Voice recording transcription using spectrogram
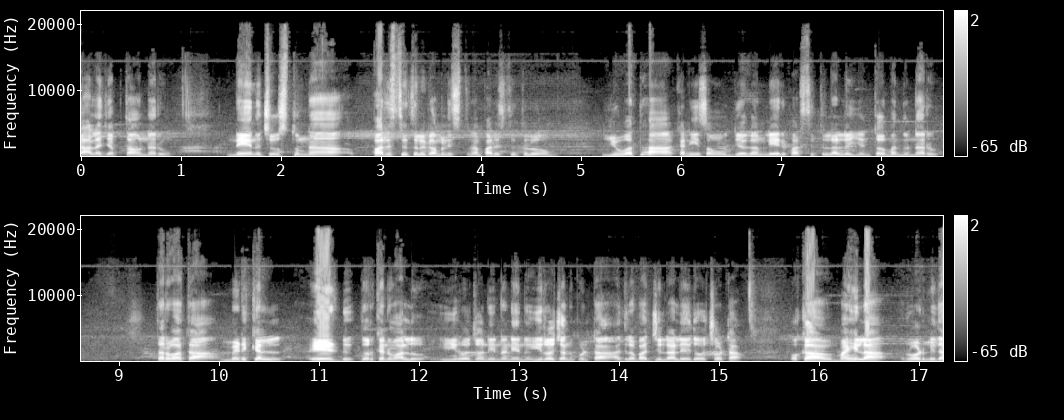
చాలా చెప్తా ఉన్నారు. నేను చూస్తున్న పరిస్థితులు గమనిస్తున్న పరిస్థితులు యువత కనీసం ఉద్యోగం లేని పరిస్థితులలో ఎంతో మంది ఉన్నారు. తర్వాత మెడికల్ ఎయిడ్ దొరకని వాళ్ళు ఈ రోజు నిన్న నేను ఈ రోజు అనుకుంటా ఆదిలాబాద్ జిల్లాలో ఏదో చోట ఒక మహిళ రోడ్ మీద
